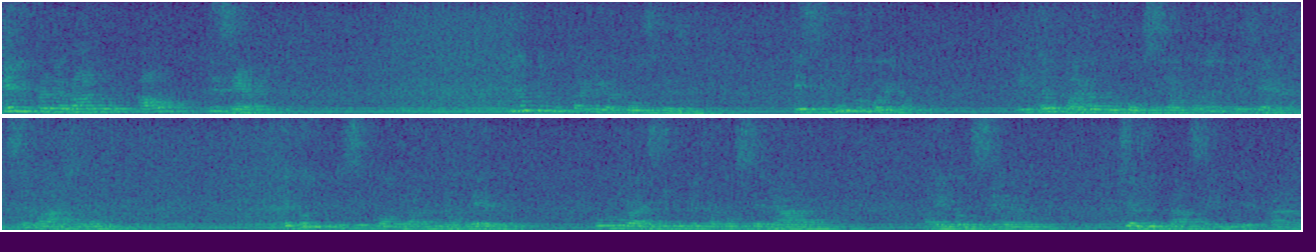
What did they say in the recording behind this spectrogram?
Ele foi levado ao deserto. E eu perguntaria a todos presentes esse mundo coreano, e comparando com o céu, não é um deserto, você não acha, não? É tudo que se encontrar aqui na terra, um lugarzinho para te aconselhar a ir para o céu, te ajudar a sair do pecado,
